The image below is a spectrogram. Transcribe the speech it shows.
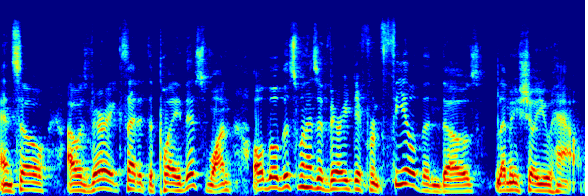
And so I was very excited to play this one, although this one has a very different feel than those. Let me show you how.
